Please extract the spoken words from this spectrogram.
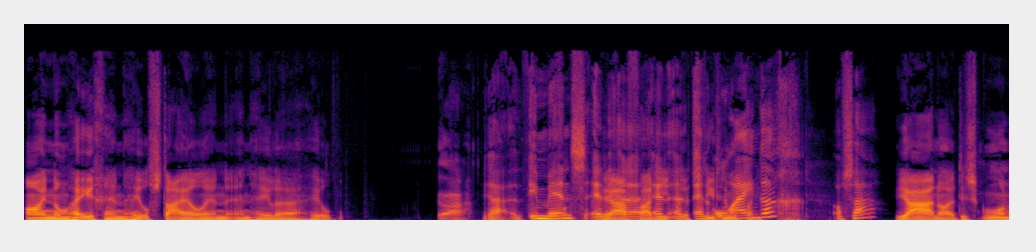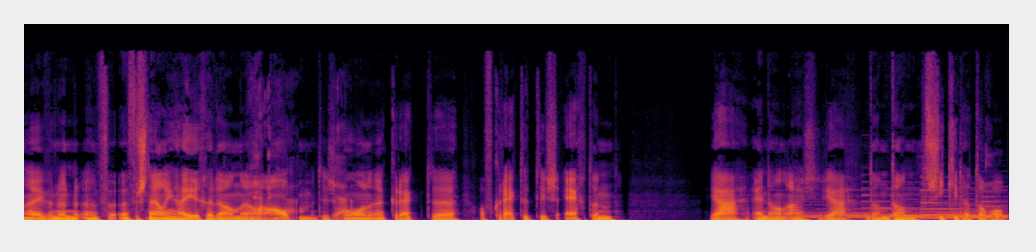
eind omheen. En heel stijl en, en hele, heel ja. ja, immens en, ja, uh, en, en, en oneindig, of zo? Ja, nou, het is gewoon even een, een, een versnelling heger dan uh, ja, Alpen. Ja, het is gewoon een uh, correct, uh, of correct, het is echt een... Ja, en dan, als, ja, dan, dan zie je dat toch op.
